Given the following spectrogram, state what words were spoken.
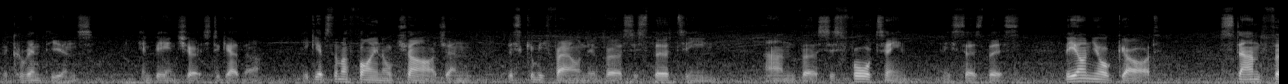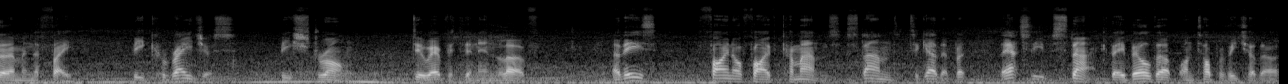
the Corinthians in being church together, he gives them a final charge, and this can be found in verses 13 and verses 14. And He says this Be on your guard Stand firm in the faith. Be courageous. Be strong. Do everything in love. Now, these final five commands stand together, but they actually stack. They build up on top of each other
